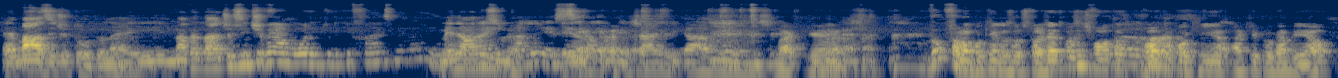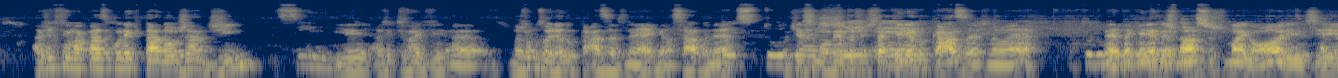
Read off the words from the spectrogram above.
é base de tudo, né? E na verdade a Se gente tiver amor em tudo que faz, melhor ainda. Melhor o ainda. resultado é esse. Exatamente. Ai, obrigado, gente. Bacana. Vamos falar um pouquinho dos outros projetos, depois a gente volta, volta um pouquinho aqui para o Gabriel. A gente tem uma casa conectada ao jardim Sim. e a gente vai ver. eh, nós vamos olhando casas, né? Engraçado, né? O Porque esse momento a gente está é querendo casas, não é? Todo Né? Tá mundo- querendo espaços maiores É porque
